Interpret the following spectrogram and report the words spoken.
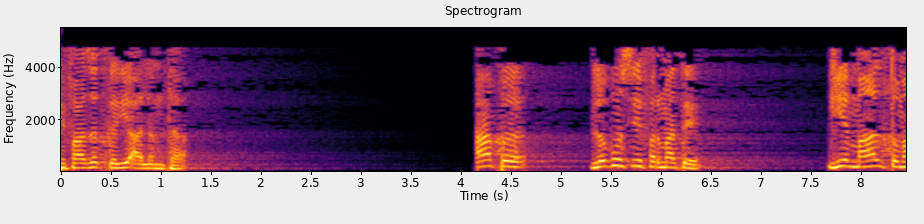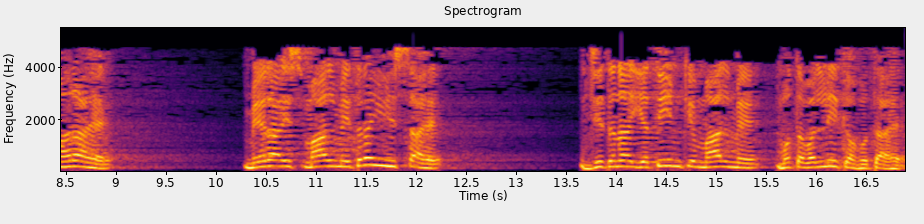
حفاظت کا یہ عالم تھا۔ آپ لوگوں سے فرماتے، یہ مال تمہارا ہے، میرا اس مال میں اتنا ہی حصہ ہے۔ جتنا یتیم کے مال میں متولی کا ہوتا ہے۔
